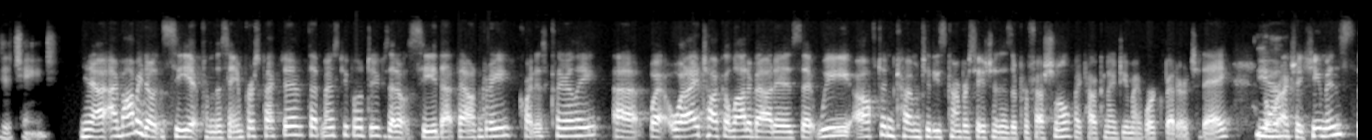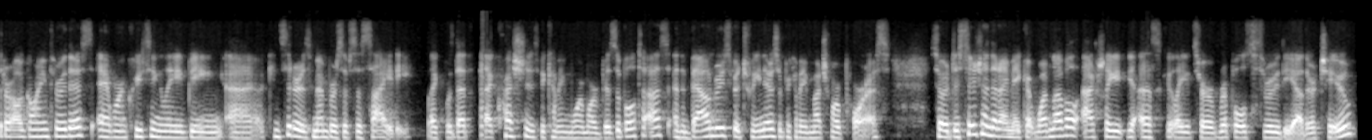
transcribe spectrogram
to change yeah, I probably don't see it from the same perspective that most people do because I don't see that boundary quite as clearly. Uh, what, what I talk a lot about is that we often come to these conversations as a professional, like how can I do my work better today? Yeah. But we're actually humans that are all going through this, and we're increasingly being uh, considered as members of society. Like that, that question is becoming more and more visible to us, and the boundaries between those are becoming much more porous. So a decision that I make at one level actually escalates or ripples through the other two.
